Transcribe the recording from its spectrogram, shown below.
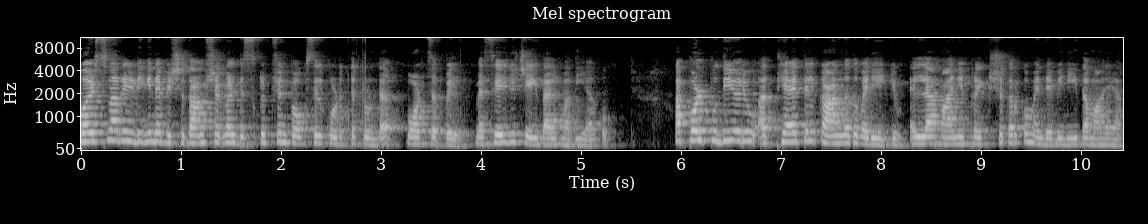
പേഴ്സണൽ റീഡിങ്ങിന്റെ വിശദാംശങ്ങൾ ഡിസ്ക്രിപ്ഷൻ ബോക്സിൽ കൊടുത്തിട്ടുണ്ട്. വാട്സപ്പിൽ മെസ്സേജ് ചെയ്താൽ മതിയാകും. അപ്പോൾ പുതിയൊരു അധ്യായത്തിൽ കാണുന്നത് വരേക്കും. എല്ലാ മാന്യ പ്രേക്ഷകർക്കും എന്റെ വിനീതമായ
